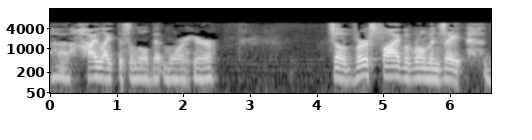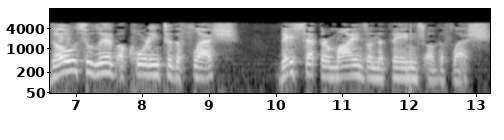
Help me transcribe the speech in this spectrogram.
uh, highlight this a little bit more here. So verse 5 of Romans 8. Those who live according to the flesh, they set their minds on the things of the flesh.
